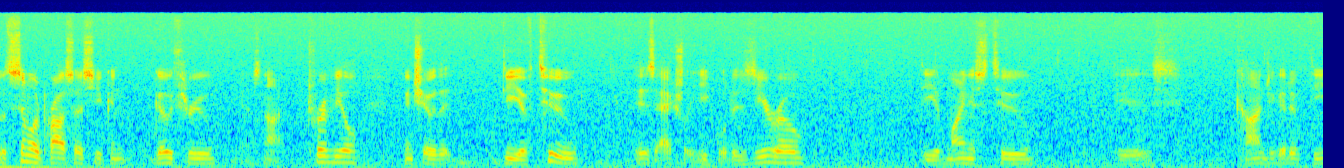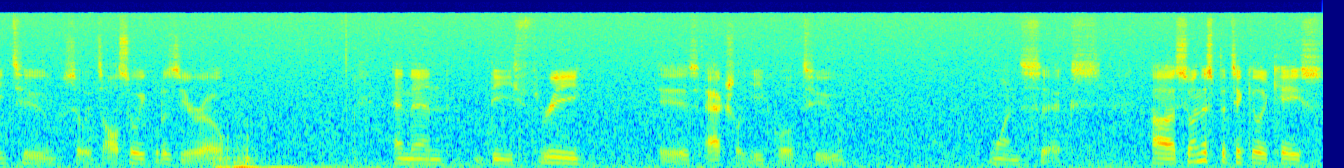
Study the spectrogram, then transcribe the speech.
with similar process, you can go through, it's not trivial, you can show that d of 2 is actually equal to 0, d of minus 2 is conjugate of d2, so it's also equal to 0, and then d3 is actually equal to 1 6. Uh, so in this particular case,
